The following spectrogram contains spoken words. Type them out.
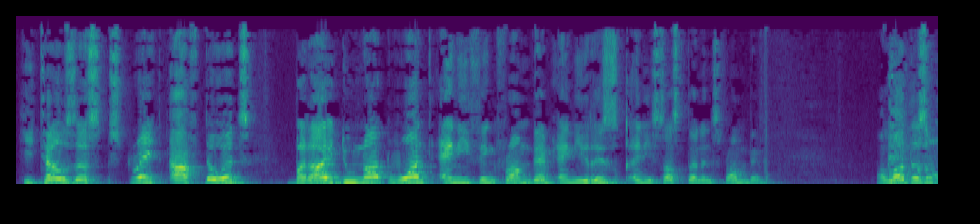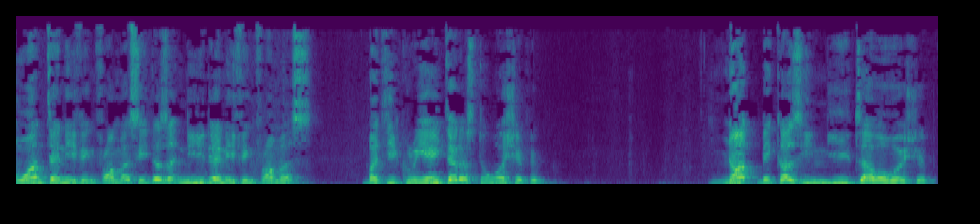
He tells us straight afterwards, but I do not want anything from them, any rizq, any sustenance from them. Allah doesn't want anything from us, He doesn't need anything from us, but He created us to worship Him. Not because He needs our worship,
